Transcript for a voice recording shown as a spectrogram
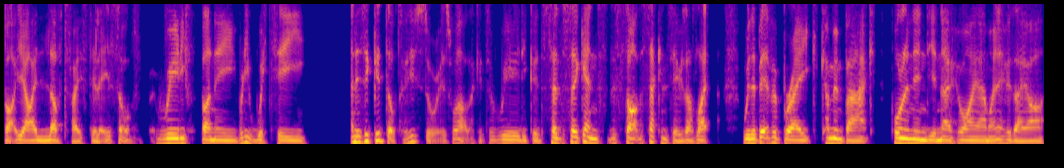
but yeah, I loved Faith Stealer. It's sort of really funny, really witty, and it's a good Doctor Who story as well. Like it's a really good. So, so again, the start of the second series, I was like, with a bit of a break, coming back. Paul and India know who I am. I know who they are.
